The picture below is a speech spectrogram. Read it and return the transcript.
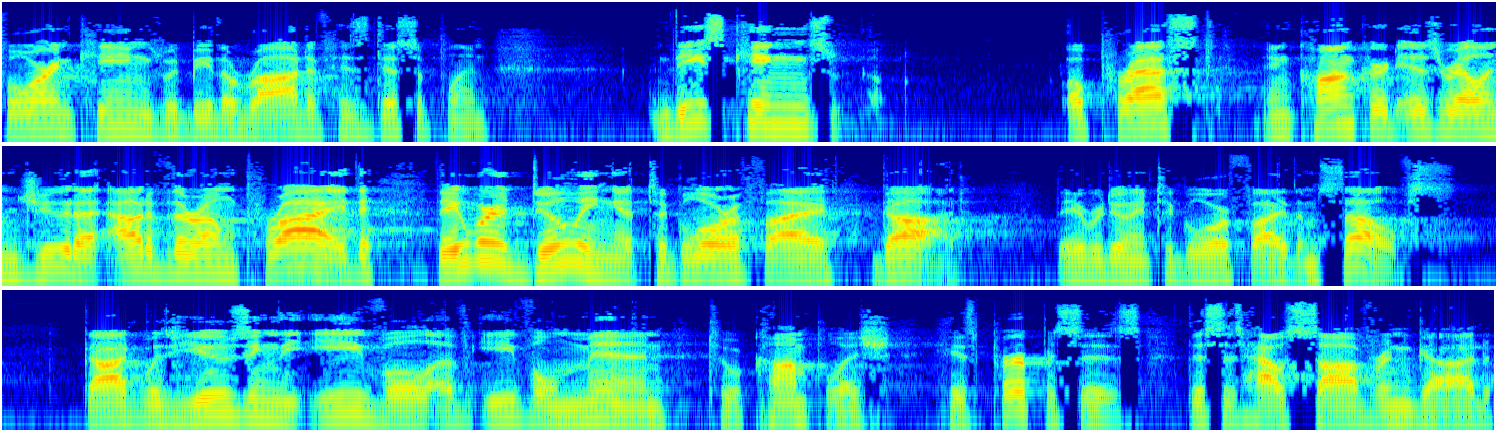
foreign kings would be the rod of his discipline. These kings oppressed and conquered Israel and Judah out of their own pride. They weren't doing it to glorify God, they were doing it to glorify themselves. God was using the evil of evil men to accomplish his purposes. This is how sovereign God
